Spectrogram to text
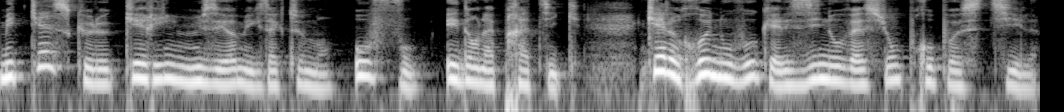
Mais qu'est-ce que le Kering Museum exactement, au fond et dans la pratique? Quel renouveau, quelles innovations propose-t-il?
